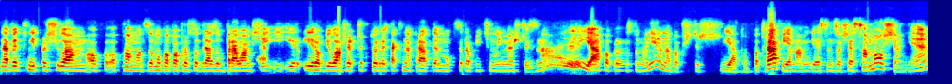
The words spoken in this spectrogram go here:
nawet nie prosiłam o, o pomoc domu, bo po prostu od razu brałam się i, i, i robiłam rzeczy, które tak naprawdę mógł zrobić mój mężczyzna, ale ja po prostu, no nie, no bo przecież ja to potrafię, mam, ja jestem Zosia Samosia, nie?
